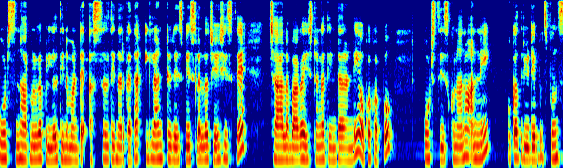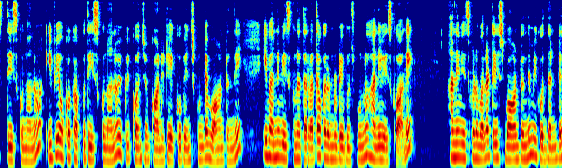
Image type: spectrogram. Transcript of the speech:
ఓట్స్ నార్మల్గా పిల్లలు తినమంటే అస్సలు తినరు కదా. ఇలాంటి రెసిపీస్లలో చేసిస్తే చాలా బాగా ఇష్టంగా తింటారండి. ఒక కప్పు ఓట్స్ తీసుకున్నాను. అన్నీ ఒక త్రీ టేబుల్ స్పూన్స్ తీసుకున్నాను. ఇవి ఒక కప్పు తీసుకున్నాను. ఇవి కొంచెం క్వాంటిటీ ఎక్కువ పెంచుకుంటే బాగుంటుంది. ఇవన్నీ వేసుకున్న తర్వాత ఒక రెండు టేబుల్ స్పూన్లు హనీ వేసుకోవాలి. హనీ వేసుకోవడం వల్ల టేస్ట్ బాగుంటుంది. మీకు వద్దంటే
